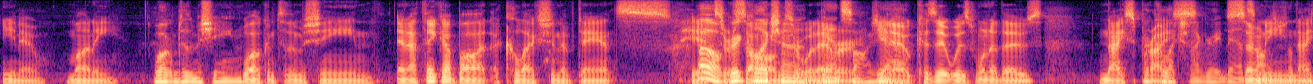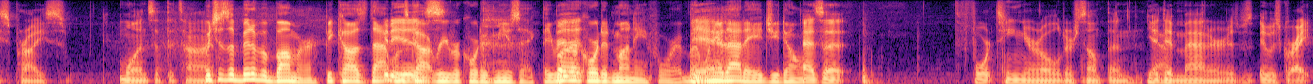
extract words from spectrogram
you know money Welcome to the machine. Welcome to the Machine, and I think I bought a collection of dance hits Oh, or songs or whatever. dance songs, You know, because it was one of those nice price collection of great dance Sony nice price ones at the time. Which is a bit of a bummer because that It one's got re-recorded music. They But- re-recorded money for it, but when you're that age, you don't. as a fourteen year old or something, Yeah. it didn't matter. It was it was great.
